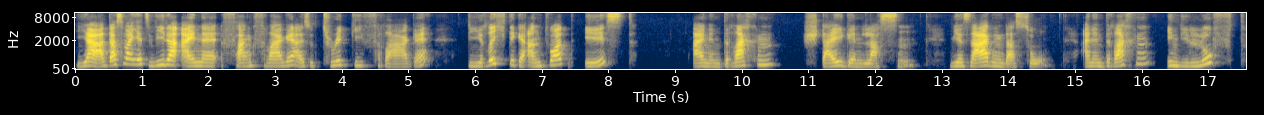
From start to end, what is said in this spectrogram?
Ja, das war jetzt wieder eine Fangfrage, also tricky Frage. Die richtige Antwort ist einen Drachen steigen lassen. Wir sagen das so. Einen Drachen in die Luft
